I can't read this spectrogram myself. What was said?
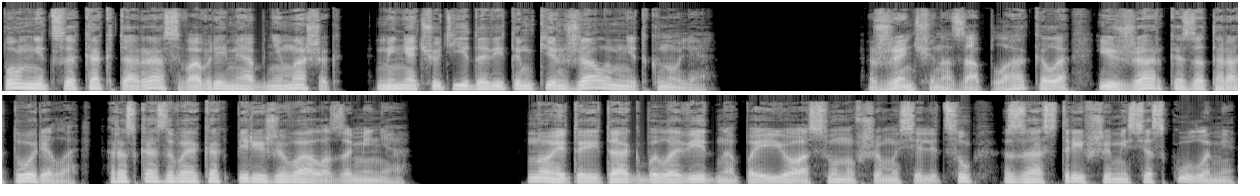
Помнится, как-то раз во время обнимашек меня чуть ядовитым кинжалом не ткнули. Женщина заплакала и жарко затараторила, рассказывая, как переживала за меня. Но это и так было видно по ее осунувшемуся лицу заострившимися скулами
